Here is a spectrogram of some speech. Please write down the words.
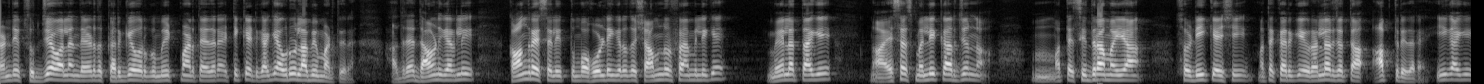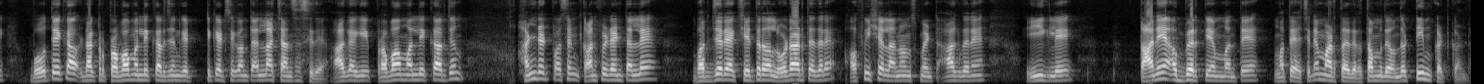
ರಣದೀಪ್ ಹೇಳಿದ್ರು ಹಿಡಿದು ಖರ್ಗೆವರೆಗೂ ಮೀಟ್ ಮಾಡ್ತಾ ಇದ್ದಾರೆ, ಟಿಕೆಟ್ಗಾಗಿ ಅವರು ಲಾಬಿ ಮಾಡ್ತಿದ್ದಾರೆ. ಆದರೆ ದಾವಣಗೆರೆಯಲ್ಲಿ ಕಾಂಗ್ರೆಸ್ಸಲ್ಲಿ ತುಂಬ ಹೋಲ್ಡಿಂಗ್ ಇರೋದು ಶಾಮ್ನೂರ್ ಫ್ಯಾಮಿಲಿಗೆ, ಮೇಲತ್ತಾಗಿ ಎಸ್ ಎಸ್ ಮಲ್ಲಿಕಾರ್ಜುನ್ ಮತ್ತು ಸಿದ್ದರಾಮಯ್ಯ, ಸೊ ಡಿ ಕೆ ಶಿ, ಮತ್ತು ಖರ್ಗೆ ಇವರೆಲ್ಲರ ಜೊತೆ ಆಪ್ತರಿದ್ದಾರೆ. ಹೀಗಾಗಿ ಬಹುತೇಕ ಡಾಕ್ಟರ್ ಪ್ರಭಾ ಮಲ್ಲಿಕಾರ್ಜುನ್ಗೆ ಟಿಕೆಟ್ ಸಿಗೋಂಥ ಎಲ್ಲ ಚಾನ್ಸಸ್ ಇದೆ. ಹಾಗಾಗಿ ಪ್ರಭಾ ಮಲ್ಲಿಕಾರ್ಜುನ್ ಹಂಡ್ರೆಡ್ ಪರ್ಸೆಂಟ್ ಕಾನ್ಫಿಡೆಂಟಲ್ಲೇ ಭರ್ಜರಿಯ ಕ್ಷೇತ್ರದಲ್ಲಿ ಓಡಾಡ್ತಾ ಇದ್ದಾರೆ. ಅಫಿಷಿಯಲ್ ಅನೌನ್ಸ್ಮೆಂಟ್ ಆಗದೇ ಈಗಲೇ ತಾನೇ ಅಭ್ಯರ್ಥಿ ಎಂಬಂತೆ ಮತಯಾಚನೆ ಮಾಡ್ತಾ ಇದ್ದಾರೆ. ತಮ್ಮದೇ ಒಂದು ಟೀಮ್ ಕಟ್ಕೊಂಡು.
